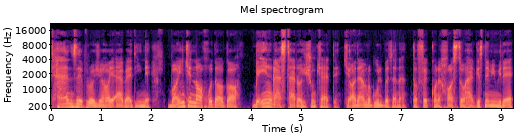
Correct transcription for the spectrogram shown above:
تنز پروژه های ابدینه. با اینکه ناخداگاه به این قصد طراحیشون کرده که آدم رو گول بزنن تا فکر کنه خواسته و هرگز نمیمیره.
